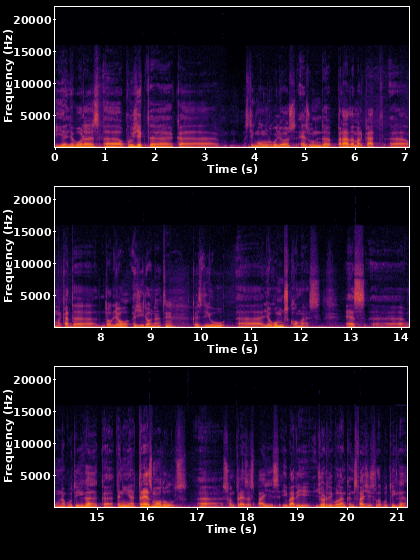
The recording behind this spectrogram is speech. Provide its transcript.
i llavors eh, el projecte que estic molt orgullós és un de parada mercat, eh, el mercat de, del Lleó, a Girona, Sí. que es diu eh, Llegums Comes. És eh, una botiga que tenia tres mòduls, eh, són tres espais, i va dir, Jordi, volem que ens facis la botiga,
